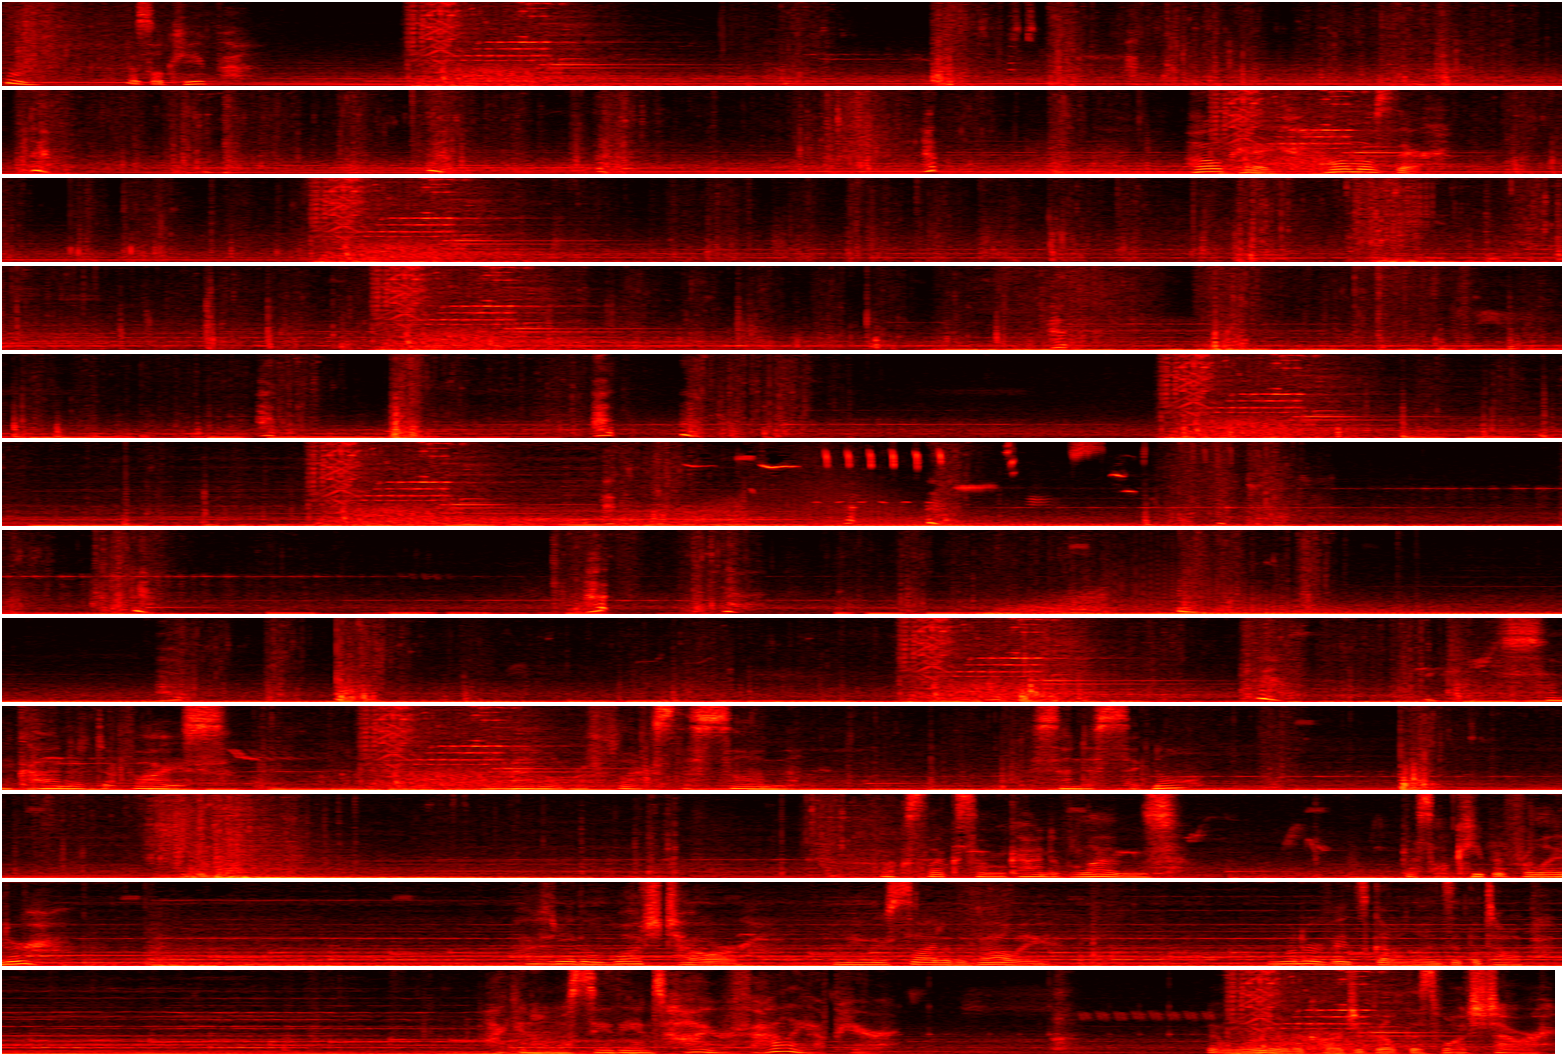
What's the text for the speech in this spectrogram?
Hmm, this'll keep. Okay, almost there. Some kind of device. The metal reflects the sun. Send a signal? Looks like some kind of lens. Guess I'll keep it for later. There's another watchtower on the other side of the valley. I wonder if it's got a lens at the top. I can almost see the entire valley up here. No wonder the Carja built this watchtower.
